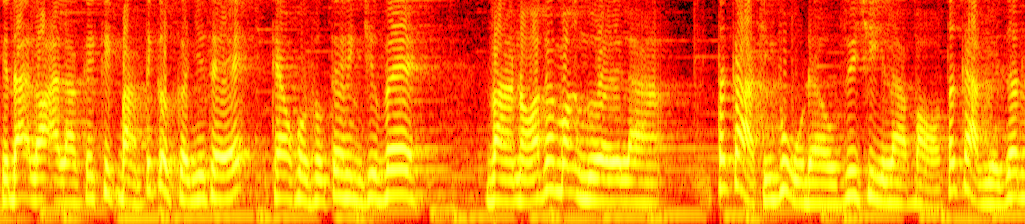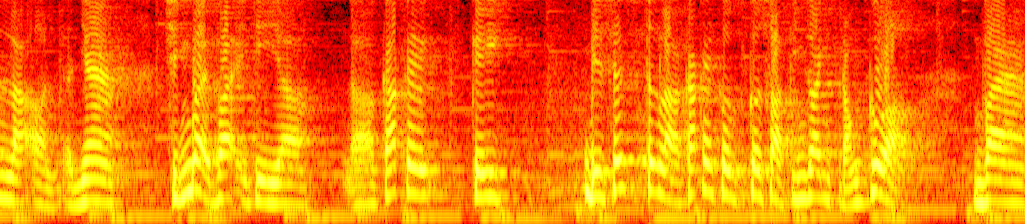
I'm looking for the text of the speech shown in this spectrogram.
cái đại loại là cái kịch bản tích cực là như thế theo hồi phục theo hình chữ V. Và nói với mọi người là tất cả chính phủ đều duy trì là bỏ tất cả người dân là ở, ở nhà. Chính bởi vậy thì uh, các cái cái business tức là các cái cơ, cơ sở kinh doanh phải đóng cửa. Và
